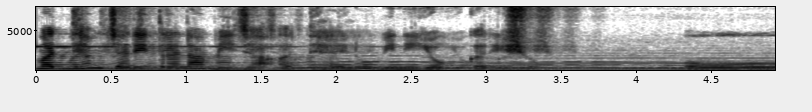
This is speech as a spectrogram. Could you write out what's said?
મધ્યમ ચરિત્રના બીજા અધ્યાયનો વિનિયોગ કરીશું. ઓ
